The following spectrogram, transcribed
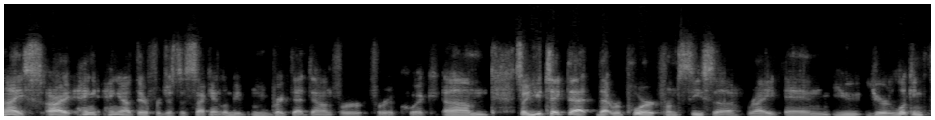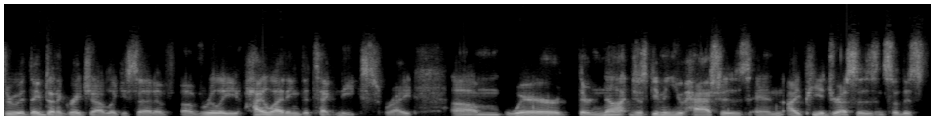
Nice. All right, hang hang out there for just a second. Let me let me break that down for for a quick. Um, so you take that that report from CISA, right, and you you're looking through it. They've done a great job, like you said, of of really highlighting the techniques, right, um, where they're not just giving you hashes and IP addresses, and so this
